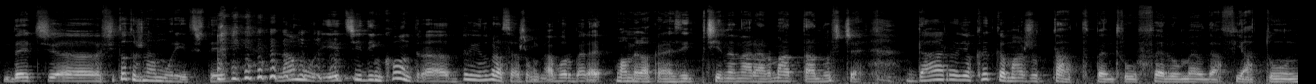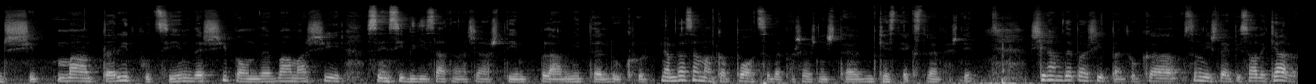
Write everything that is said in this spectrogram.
Deci, uh, și totuși n-am murit, știi? N-am murit și din contră, eu nu vreau să ajung la vorbele oamenilor care zic cine n-are armata, nu știu ce. Dar eu cred că m-a ajutat pentru felul meu de a fi atunci și m-a întărit puțin, deși pe undeva m-a și sensibilizat în același timp la anumite lucruri. Mi-am dat seama că pot să depășești niște chestii extreme, știi? Și le-am depășit, pentru că sunt niște episoade chiar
